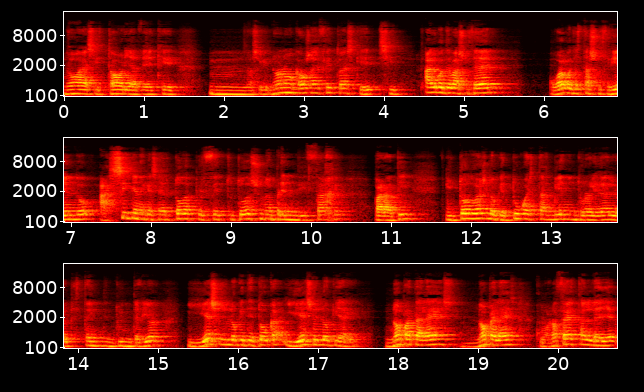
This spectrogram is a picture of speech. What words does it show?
No es historias de que, mm, no sé, no, no, causa y efecto es que si algo te va a suceder o algo te está sucediendo, así tiene que ser, todo es perfecto, todo es un aprendizaje para ti y todo es lo que tú estás viendo en tu realidad, lo que está en tu interior y eso es lo que te toca y eso es lo que hay. No patalees, no pelees, como no haces estas leyes,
